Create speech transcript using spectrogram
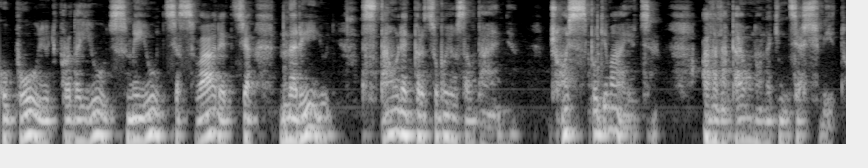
купують, продають, сміються, сваряться, мріють, ставлять перед собою завдання, чогось сподіваються, але напевно на кінця світу.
